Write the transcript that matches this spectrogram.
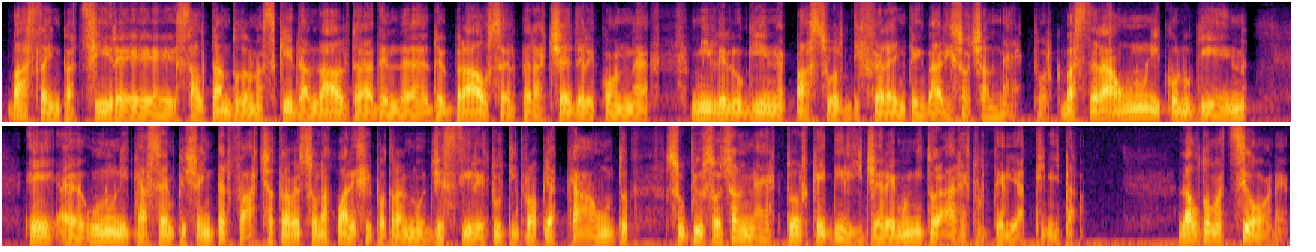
basta impazzire saltando da una scheda all'altra del, del, browser per accedere con mille login e password differenti ai vari social network. Basterà un unico login e eh, un'unica semplice interfaccia attraverso la quale si potranno gestire tutti i propri account su più social network e dirigere e monitorare tutte le attività. L'automazione.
